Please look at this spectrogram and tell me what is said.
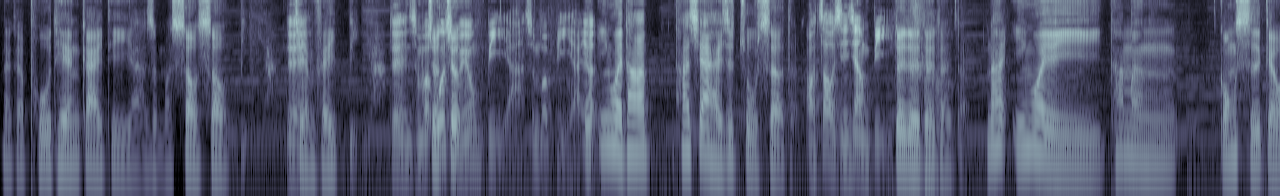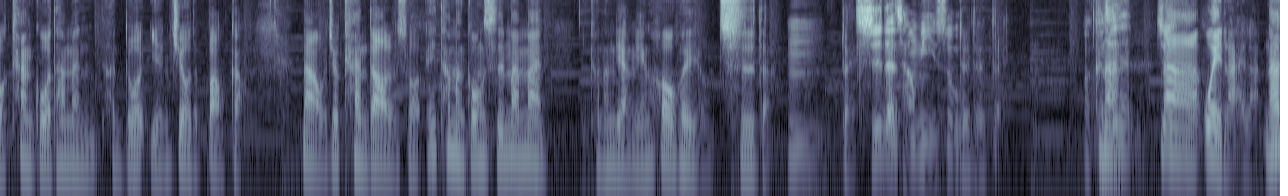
那个铺天盖地呀、啊，什么瘦瘦笔呀、啊、减肥笔呀、啊，对，什么为什么用笔呀、啊？什么笔呀、啊？因为它它现在还是注射的哦，造型像笔。对对对 对对。那因为他们公司给我看过他们很多研究的报告，那我就看到了说，哎，他们公司慢慢。可能两年后会有吃的，嗯，对，吃的肠泌素，对对对。哦、可是那那未来了，那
